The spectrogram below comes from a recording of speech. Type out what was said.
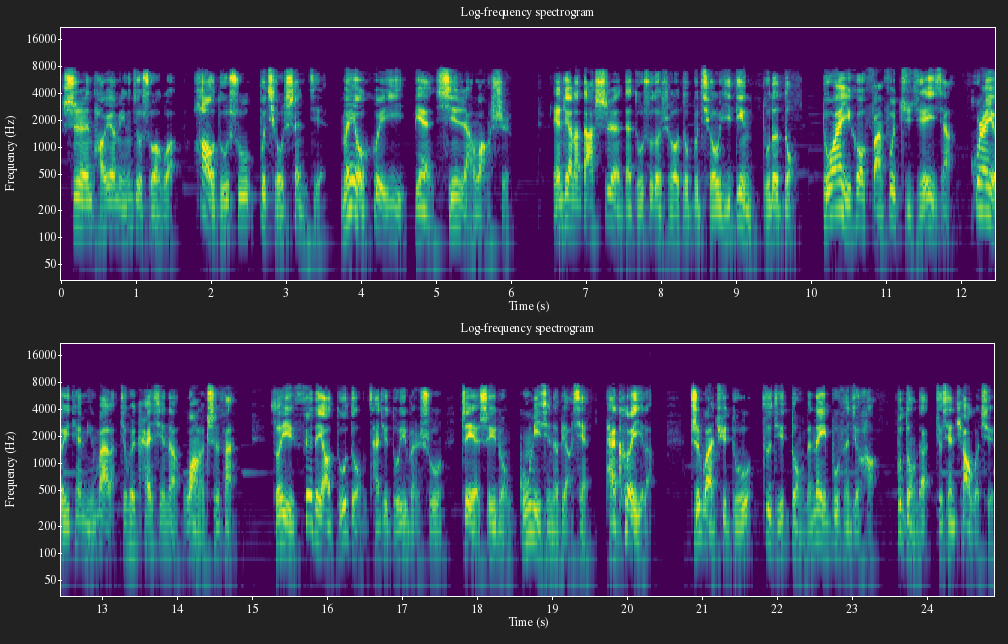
诗人陶渊明就说过：“好读书不求甚解，没有会意便欣然忘食。”连这样的大诗人，在读书的时候都不求一定读得懂。读完以后反复咀嚼一下，忽然有一天明白了，就会开心的忘了吃饭。所以非得要读懂才去读一本书，这也是一种功利性的表现，太刻意了。只管去读自己懂的那一部分就好，不懂的就先跳过去，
